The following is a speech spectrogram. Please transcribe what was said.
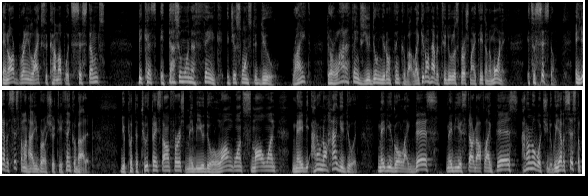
And our brain likes to come up with systems because it doesn't want to think, it just wants to do, right? There are a lot of things you do and you don't think about. Like you don't have a to do list, brush my teeth in the morning. It's a system. And you have a system on how you brush your teeth. Think about it. You put the toothpaste on first. Maybe you do a long one, small one. Maybe, I don't know how you do it. Maybe you go like this. Maybe you start off like this. I don't know what you do. We have a system.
